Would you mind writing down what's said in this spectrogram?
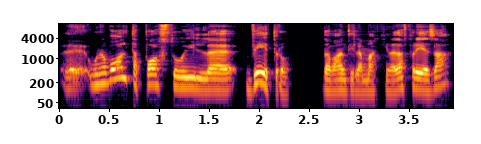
Eh, una volta posto il vetro davanti alla macchina da presa,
